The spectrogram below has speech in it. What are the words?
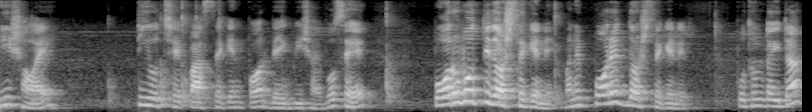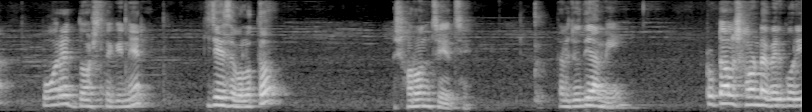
বিশ হয়, টি হচ্ছে পাঁচ সেকেন্ড পর বেগ বিশ হয়। বসে পরবর্তী দশ সেকেন্ডে মানে পরের দশ সেকেন্ডের, প্রথমটা এটা পরের দশ সেকেন্ডের কী চেয়েছে বলো তো স্মরণ চেয়েছে। তাহলে যদি আমি টোটাল স্মরণটা বের করি,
